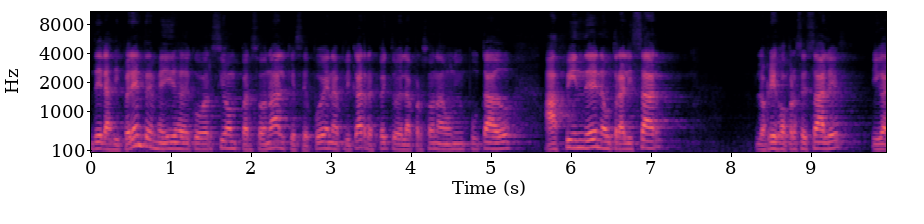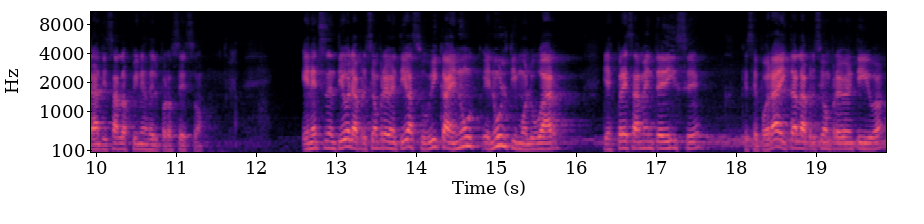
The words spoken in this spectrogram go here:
de las diferentes medidas de coerción personal que se pueden aplicar respecto de la persona de un imputado a fin de neutralizar los riesgos procesales y garantizar los fines del proceso. En este sentido, la prisión preventiva se ubica en, último lugar y expresamente dice que se podrá dictar la prisión preventiva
